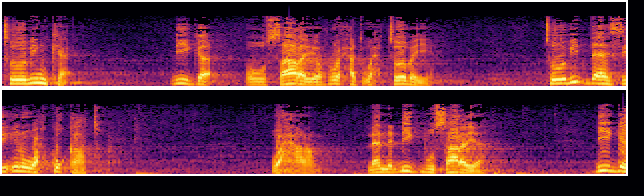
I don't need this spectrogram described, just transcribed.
toobinka dhiigga uu saarayo ruuxa wax toobaya toobiddaasi inuu wax ku qaato. Waa xaaraam leanna dhiig buu saarayaa. Dhiigga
